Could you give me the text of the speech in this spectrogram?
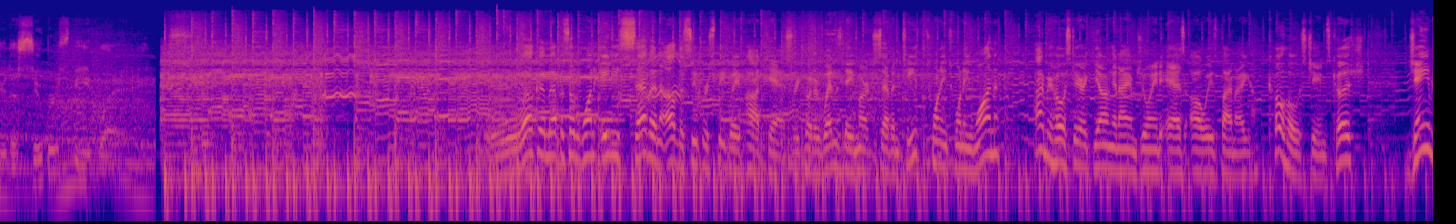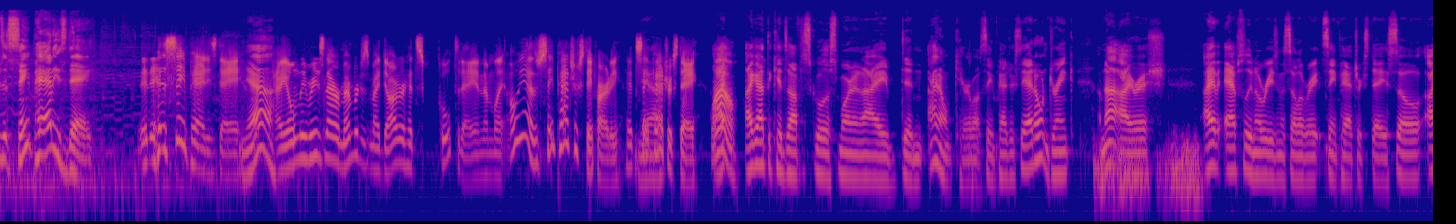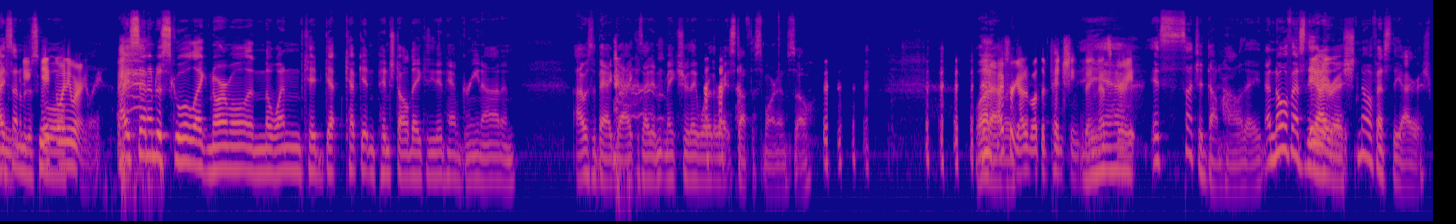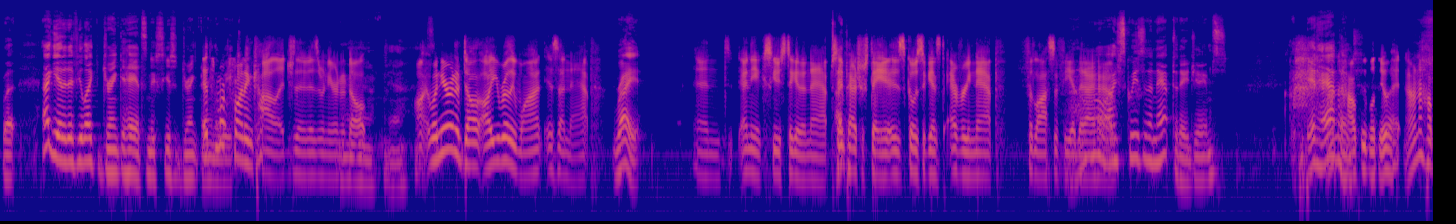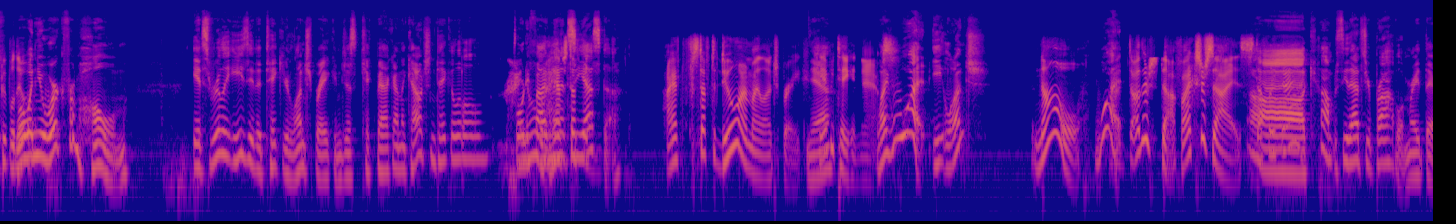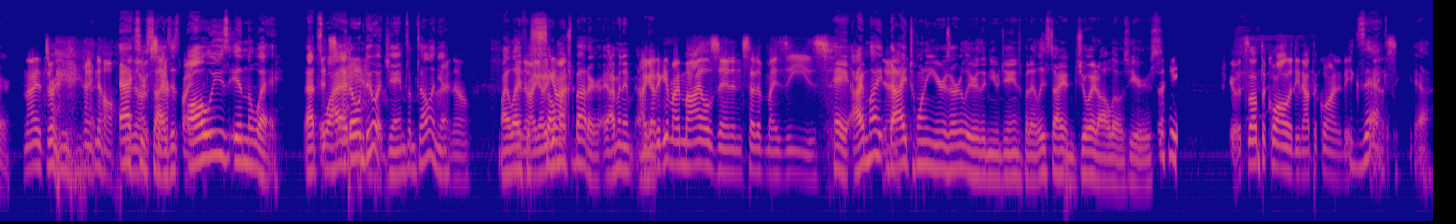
to the Super Speedway. Welcome to episode 187 of the Super Speedway Podcast, recorded Wednesday, March 17th, 2021. I'm your host, Eric Young, and I am joined, as always, by my co host, James Cush. James, it's St. Patty's Day. It is St. Patty's Day. Yeah. The only reason I remembered is my daughter had school today, and I'm like, oh yeah, there's St. Patrick's Day party. It's St. Yeah. Patrick's Day. Wow. I, got the kids off to school this morning, and I didn't. I don't care about St. Patrick's Day. I don't drink. I'm not Irish. I have absolutely no reason to celebrate St. Patrick's Day. So I sent them You to Can't go school. anywhere anyway. I sent him to school like normal, and the one kid get, kept getting pinched all day because he didn't have green on, and I was the bad guy because I didn't make sure they wore the right stuff this morning. So whatever. I forgot about the pinching thing. That's great. It's such a dumb holiday. And no offense to the It is. Irish. No offense to the Irish, but I get it. If you like to drink, hey, it's an excuse to drink. It's more week. fun in college than it is when you're an adult. Yeah, Uh, When you're an adult, all you really want is a nap right. and any excuse to get a nap. St. Patrick's Day is goes against every nap philosophy that I know, have. I squeezed in a nap today, James. It happened. I don't know how people do it. I don't know how people do well, it. Well, when you work from home, it's really easy to take your lunch break and just kick back on the couch and take a little I know, I forty-five have minute stuff to- siesta. I have stuff to do on my lunch break. Yeah? Can't be taking naps. Like what? Eat lunch? no. What? Other stuff, exercise, stuff like that. come see that's your problem right there. That's right. I know. I know, Exercise is always in the way. That's It's- why I don't do it, James. I'm telling you. I know. My life know, is so my- much better. I'm gonna. I, got to get my miles in instead of my Z's. Hey, I might Yeah. die 20 years earlier than you, James, but at least I enjoyed all those years. It's not the quality, not the quantity. exactly. Yeah.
